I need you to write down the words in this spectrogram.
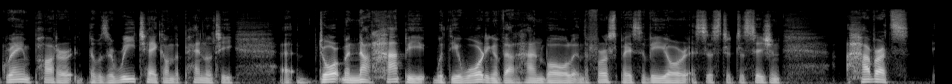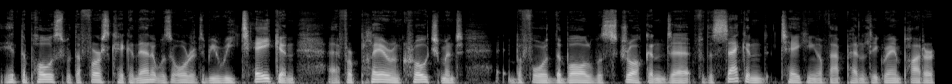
Graham Potter, there was a retake on the penalty. Uh, Dortmund not happy with the awarding of that handball in the first place, a VAR assisted decision. Havertz hit the post with the first kick, and then it was ordered to be retaken uh, for player encroachment before the ball was struck. And uh, for the second taking of that penalty, Graham Potter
